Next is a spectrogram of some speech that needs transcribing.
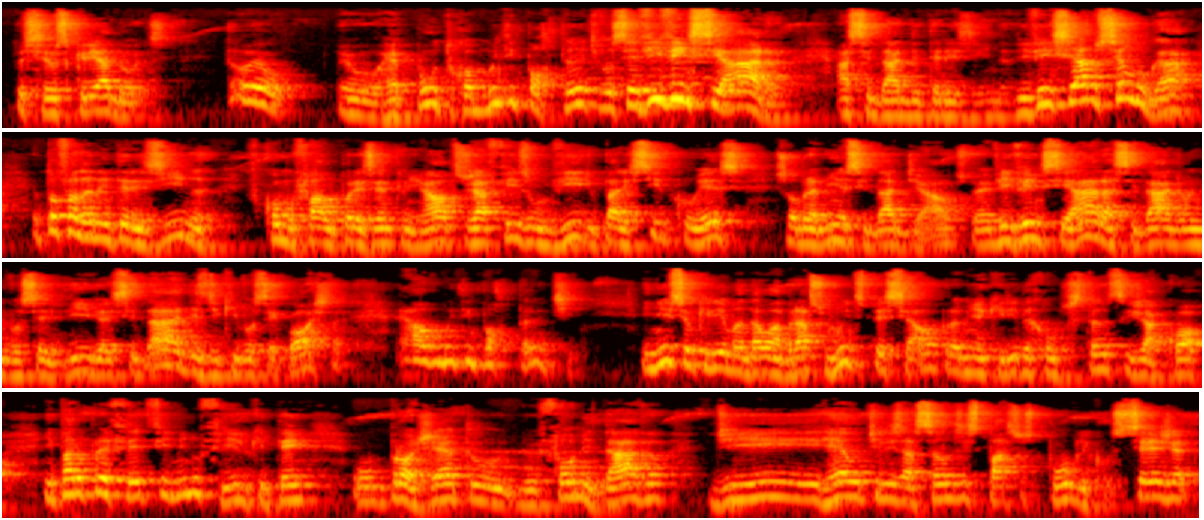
dos seus criadores. Então eu, eu reputo como muito importante você vivenciar a cidade de Teresina, vivenciar o seu lugar. Eu estou falando em Teresina, como falo, por exemplo, em Altos, já fiz um vídeo parecido com esse sobre a minha cidade de Altos. Né? Vivenciar a cidade onde você vive, as cidades de que você gosta, é algo muito importante. E nisso eu queria mandar um abraço muito especial para minha querida Constância Jacó e para o prefeito Firmino Filho, que tem um projeto formidável de reutilização dos espaços públicos, seja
